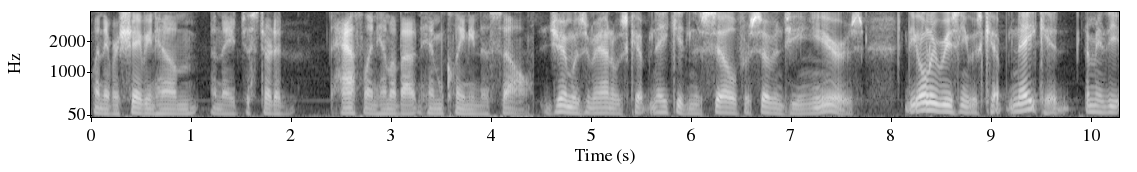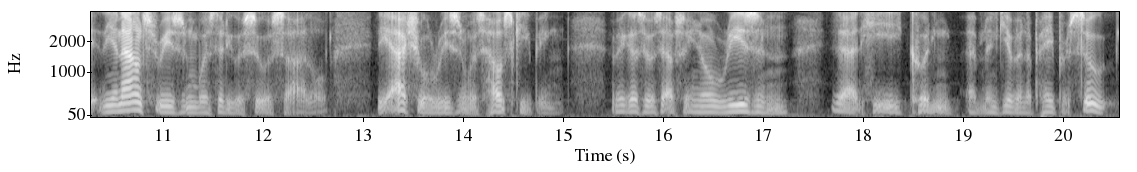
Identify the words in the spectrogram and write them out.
when they were shaving him and they just started hassling him about him cleaning his cell. Jim was a man who was kept naked in his cell for 17 years. The only reason he was kept naked, I mean, the, the announced reason was that he was suicidal. The actual reason was housekeeping, because there was absolutely no reason that he couldn't have been given a paper suit.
